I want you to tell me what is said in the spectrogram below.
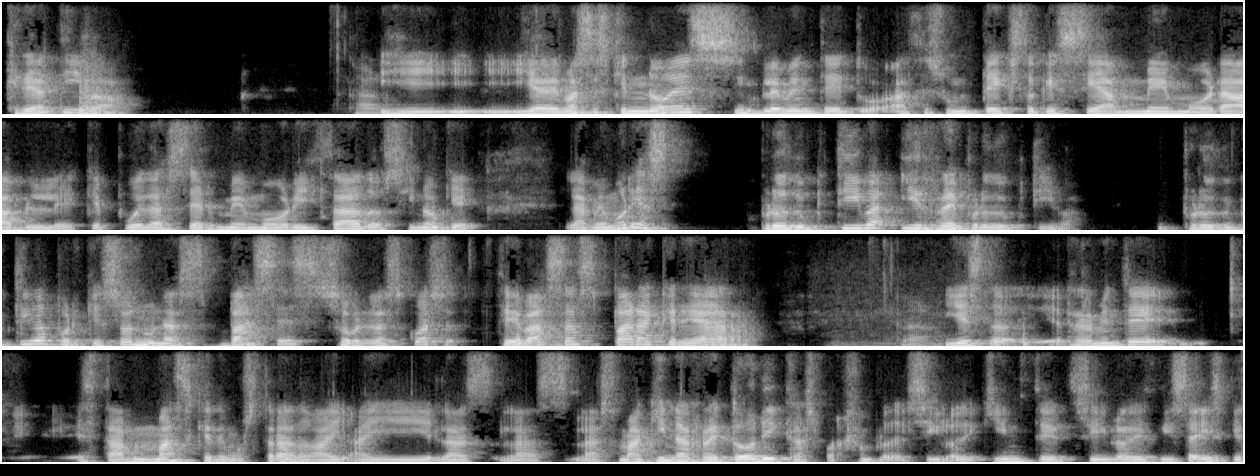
creativa. Y, además es que no es simplemente tú haces un texto que sea memorable, que pueda ser memorizado, sino que la memoria es productiva y reproductiva. Productiva porque son unas bases sobre las cuales te basas para crear. Y esto realmente está más que demostrado. Hay, las, máquinas retóricas, por ejemplo, del siglo XV, siglo XVI, que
